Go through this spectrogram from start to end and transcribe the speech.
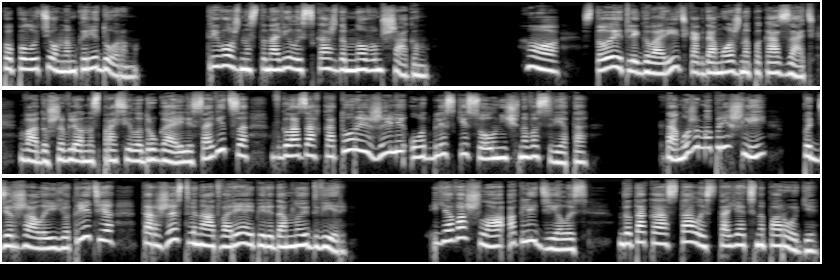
по полутемным коридорам. Тревожно становилось с каждым новым шагом. «О, стоит ли говорить, когда можно показать?» — воодушевленно спросила другая лесовица, в глазах которой жили отблески солнечного света — к тому же мы пришли», — поддержала ее третья, торжественно отворяя передо мной дверь. Я вошла, огляделась, да так и осталась стоять на пороге.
